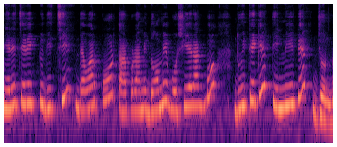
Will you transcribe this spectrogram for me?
নেড়ে চেড়ে একটু দিচ্ছি। দেওয়ার পর তারপর আমি দমে বসিয়ে রাখব দুই থেকে তিন মিনিটের জন্য।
